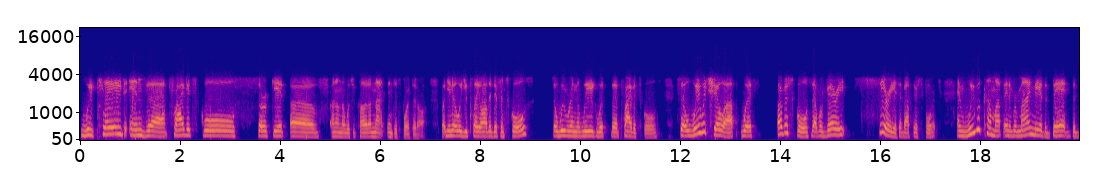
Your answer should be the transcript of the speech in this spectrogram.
We played in the private school circuit of, I don't know what you call it. I'm not into sports at all. But you know, where you play all the different schools. So we were in the league with the private schools. So we would show up with other schools that were very serious about their sports. And we would come up and remind me of the bad, the,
